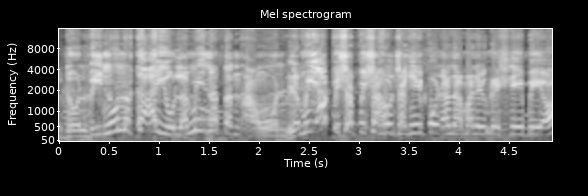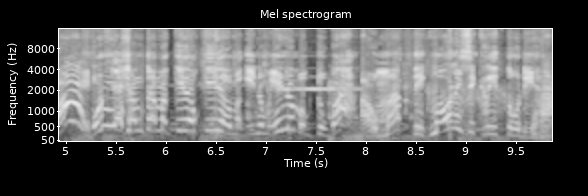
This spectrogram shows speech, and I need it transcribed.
idol. Pino na kaayo, lami na tanawon. Lami api sa pisahon sa ngipon ana Manuel Cristebe. Oy, unya samta magkilaw-kilaw, mag-inom-inom og tuba. Aw, matik, mao na sikreto diha.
